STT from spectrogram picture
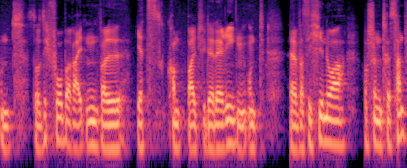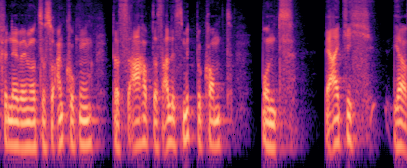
und soll sich vorbereiten, weil jetzt kommt bald wieder der Regen. Und äh, was ich hier nur auch schon interessant finde, wenn wir uns das so angucken, dass Ahab das alles mitbekommt und er eigentlich ja,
